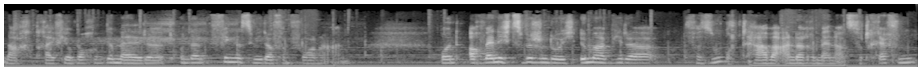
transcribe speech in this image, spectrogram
nach drei, vier Wochen gemeldet und dann fing es wieder von vorne an. Und auch wenn ich zwischendurch immer wieder versucht habe, andere Männer zu treffen,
